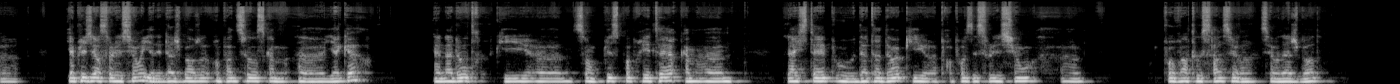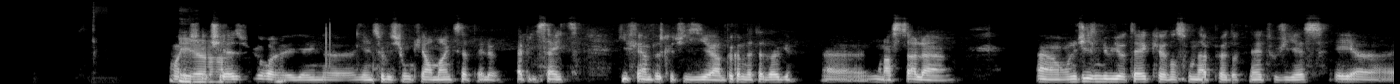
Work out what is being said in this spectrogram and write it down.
il y a plusieurs solutions. Il y a des dashboards open source comme Yager. Il y en a d'autres qui sont plus propriétaires comme Lightstep ou Datadog qui proposent des solutions pour voir tout ça sur un dashboard. Ouais, chez, Azure, il, y a une, il y a une solution clé en main qui s'appelle App Insight, qui fait un peu ce que tu dis, un peu comme Datadog. Euh, on installe on utilise une bibliothèque dans son app .NET ou JS et euh,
